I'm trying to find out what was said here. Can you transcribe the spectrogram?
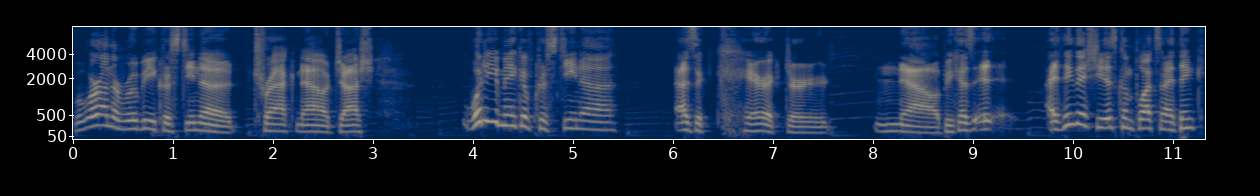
we're on the Ruby Christina track now, Josh. What do you make of Christina as a character now? Because it, I think that she is complex, and I think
